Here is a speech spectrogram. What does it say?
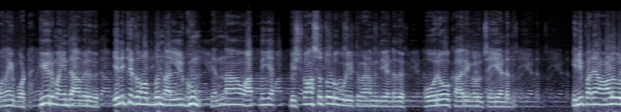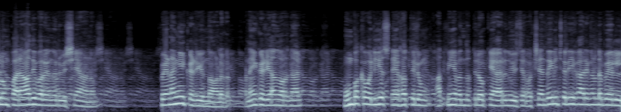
ഒന്നെങ്കിൽ പോട്ടെ. ഈ ഒരു മൈൻഡ് ആവരുത്. എനിക്കിത് റബ്ബ് നൽകും എന്ന ആത്മീയ വിശ്വാസത്തോടു കൂടിയിട്ട് വേണം എന്ത് ചെയ്യേണ്ടത്? ഓരോ കാര്യങ്ങളും ചെയ്യേണ്ടത്. ഇനി പല ആളുകളും പരാതി പറയുന്ന ഒരു വിഷയമാണ് പിണങ്ങി കഴിയുന്ന ആളുകൾ. പിണങ്ങി കഴിയാന്ന് പറഞ്ഞാൽ മുമ്പൊക്കെ വലിയ സ്നേഹത്തിലും ആത്മീയ ബന്ധത്തിലും ഒക്കെ ആയിരുന്നു ചോദിച്ചത്. പക്ഷെ എന്തെങ്കിലും ചെറിയ കാര്യങ്ങളുടെ പേരിൽ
